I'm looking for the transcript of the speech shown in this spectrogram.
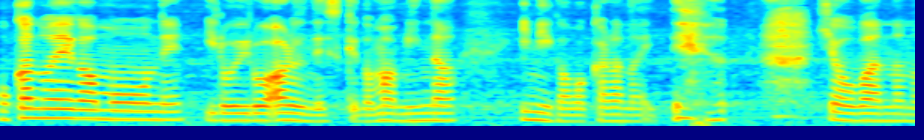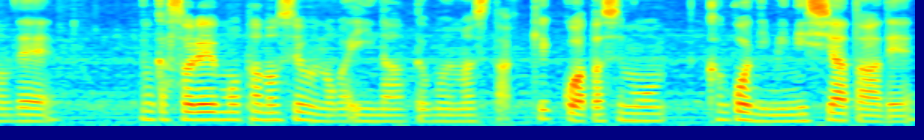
他の映画もねいろいろあるんですけどまあみんな意味がわからないっていう 評判なのでなんかそれも楽しむのがいいなって思いました。結構私も過去にミニシアターで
